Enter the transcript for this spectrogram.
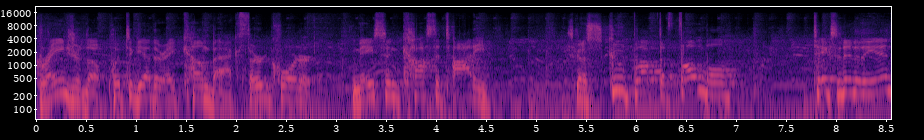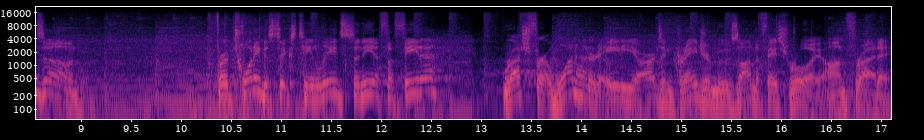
Granger, though, put together a comeback. Third quarter, Mason Costatati is going to scoop up the fumble, takes it into the end zone. For a 20 to 16 lead, Sania Fafita rushed for 180 yards, and Granger moves on to face Roy on Friday.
